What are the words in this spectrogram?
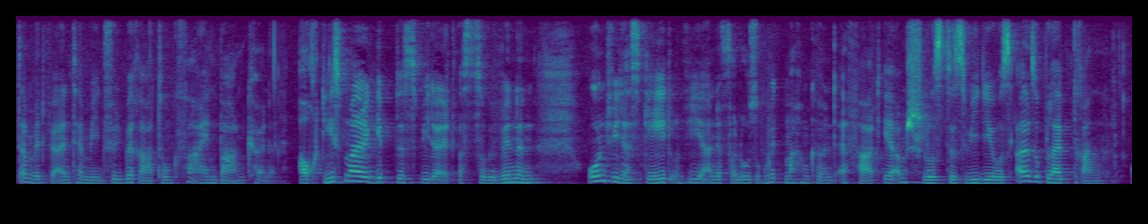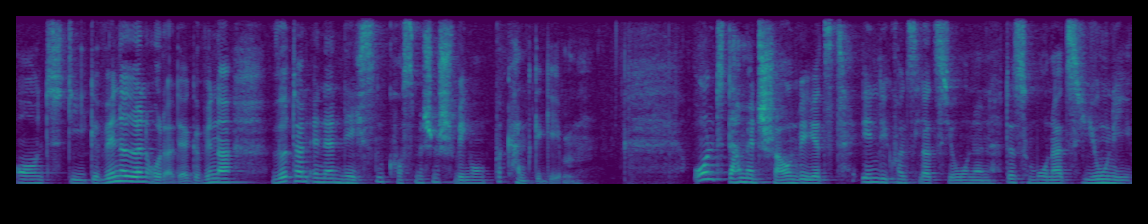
damit wir einen Termin für die Beratung vereinbaren können. Auch diesmal gibt es wieder etwas zu gewinnen und wie das geht und wie ihr an der Verlosung mitmachen könnt, erfahrt ihr am Schluss des Videos. Also bleibt dran. Und die Gewinnerin oder der Gewinner wird dann in der nächsten kosmischen Schwingung bekannt gegeben. Und damit schauen wir jetzt in die Konstellationen des Monats Juni.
